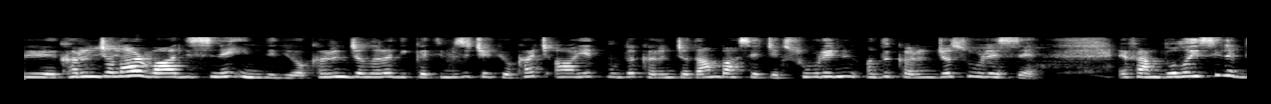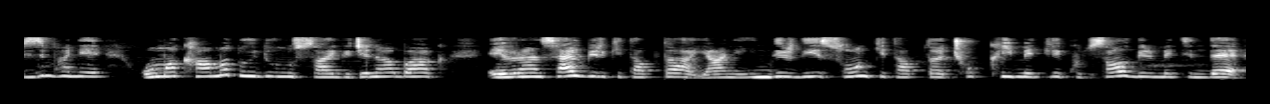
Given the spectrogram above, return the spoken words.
e, karıncalar vadisine indi diyor. Karıncalara dikkatimizi çekiyor. Kaç ayet burada karıncadan bahsedecek. Surenin adı Karınca Suresi. Efendim dolayısıyla bizim hani o makama duyduğumuz saygı Cenab-ı Hak evrensel bir kitapta yani indirdiği son kitapta çok kıymetli kutsal bir metinde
